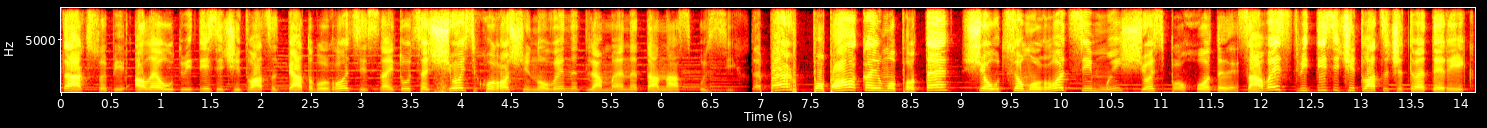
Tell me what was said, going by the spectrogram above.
так собі, але у 2025 році знайдуться щось хороші новини для мене та нас усіх. Тепер побалакаємо про те, що у цьому році ми щось проходили. За весь 2024 рік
